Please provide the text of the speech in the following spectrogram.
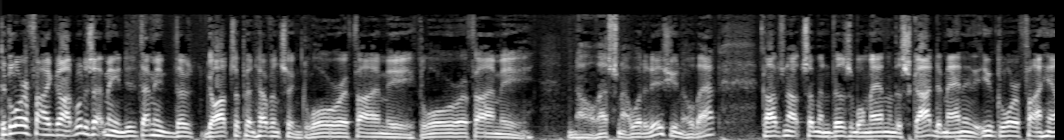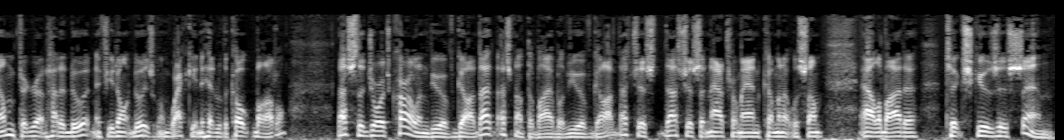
To glorify God. What does that mean? Does that mean God's up in heaven saying, "Glorify me, glorify me"? No, that's not what it is. You know that. God's not some invisible man in the sky demanding that you glorify Him, figure out how to do it, and if you don't do it, He's going to whack you in the head with a Coke bottle. That's the George Carlin view of God. That, that's not the Bible view of God. That's just that's just a natural man coming up with some alibi to, to excuse his sin.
